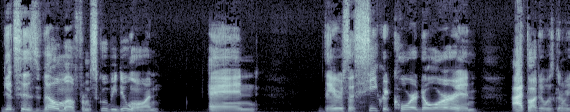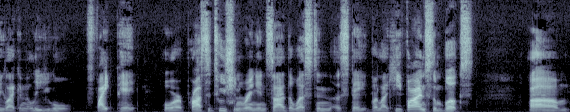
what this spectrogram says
gets his Velma from Scooby Doo on and there's a secret corridor and I thought it was going to be like an illegal fight pit or a prostitution ring inside the Weston estate, but like he finds some books um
